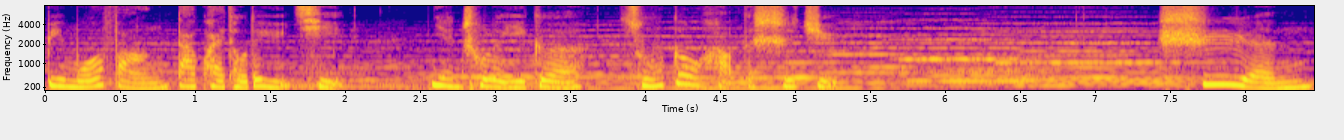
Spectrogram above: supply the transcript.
并模仿大块头的语气，念出了一个足够好的诗句：诗人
